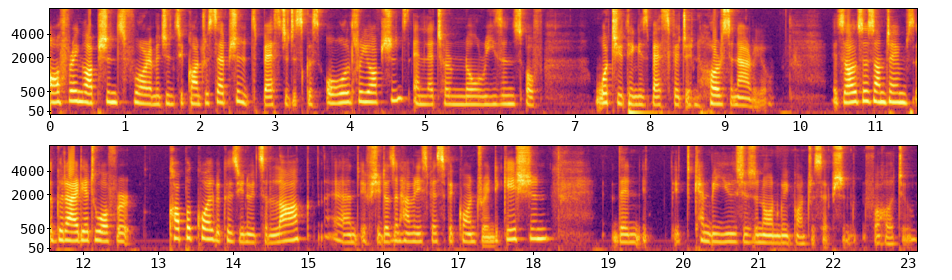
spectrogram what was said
offering options for emergency contraception, it's best to discuss all three options and let her know reasons of what you think is best fit in her scenario. It's also sometimes a good idea to offer copper coil because you know it's a lock and if she doesn't have any specific contraindication then it, it can be used as an ongoing contraception for her too.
